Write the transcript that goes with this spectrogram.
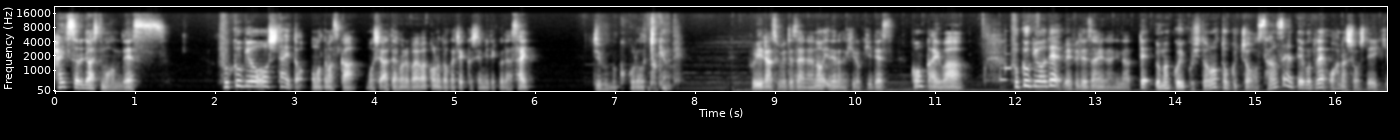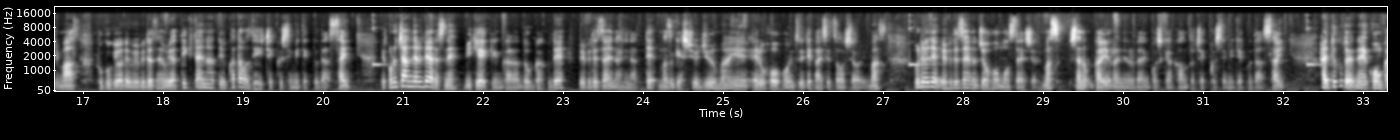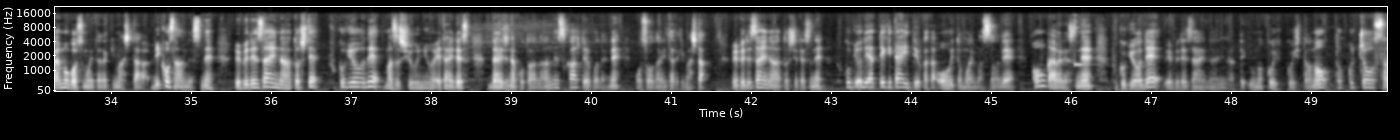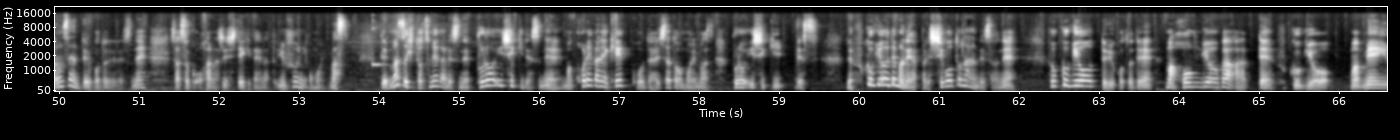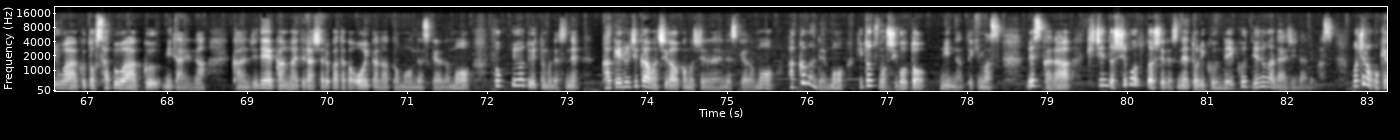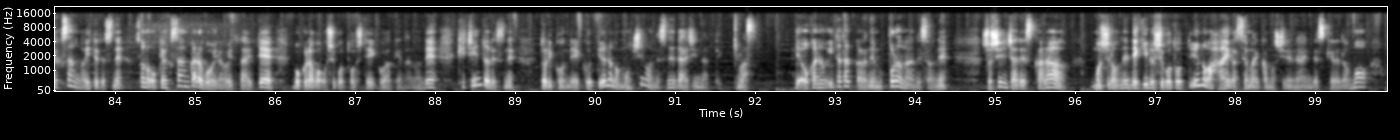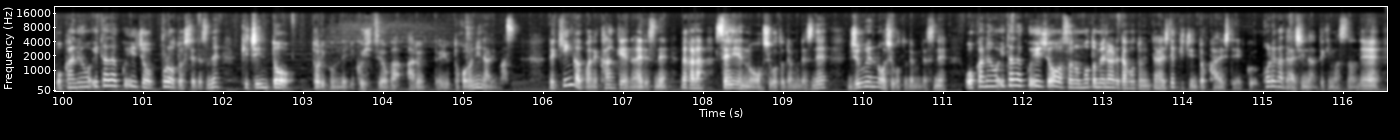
はい、それでは質問です。副業をしたいと思ってますか？もし当てはまる場合はこの動画チェックしてみてください。自分の心を解き放て。フリーランスウェブデザイナーの井出永弘樹です。今回は副業でウェブデザイナーになってうまくいく人の特徴3選ということでお話をしていきます。副業でウェブデザインをやっていきたいなという方はぜひチェックしてみてください。でこのチャンネルではですね、未経験から独学でウェブデザイナーになって、まず月収10万円得る方法について解説をしております。無料でウェブデザインの情報もお伝えしております。下の概要欄にある LINE 公式アカウントチェックしてみてください。はい、ということでね、今回もご質問いただきました。リコさんですね。ウェブデザイナーとして副業でまず収入を得たいです。大事なことは何ですか？ということでね、ご相談いただきました。ウェブデザイナーとしてですね、副業でやっていきたいという方多いと思いますので、今回はですね、副業でウェブデザイナーになってうまくいく人の特徴3選ということでですね、早速お話ししていきたいなというふうに思います。で、まず1つ目がですね、プロ意識ですね。まあ、これがね、結構大事だと思います。プロ意識です。で、副業でもね、やっぱり仕事なんですよね。副業ということで、まあ、本業があって、副業、まあ、メインワークとサブワークみたいな感じで考えてらっしゃる方が多いかなと思うんですけれども、副業といってもですね、かける時間は違うかもしれないんですけれども、あくまでも一つの仕事になってきます。ですから、きちんと仕事としてですね、取り組んでいくっていうのが大事になります。もちろんお客さんがいてですね、そのお客さんからご依頼をいただいて、僕らはお仕事をしていくわけなので、きちんとですね、取り組んでいくっていうのがもちろんですね、大事になってきます。で、お金をいただくからね、もうプロなんですよね。初心者ですから、もちろんね、できる仕事っていうのは範囲が狭いかもしれないんですけれども、お金をいただく以上、プロとしてですね、きちんと取り組んでいく必要があるというところになります。で、金額はね、関係ないですね。だから、1000円のお仕事でもですね、10円のお仕事でもですね、お金をいただく以上、その求められたことに対してきちんと返していく。これが大事になってきますので、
